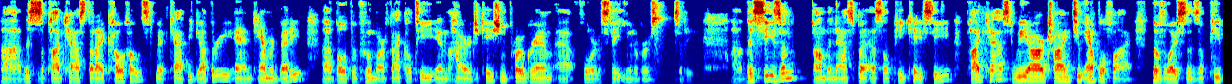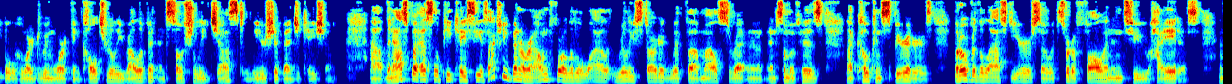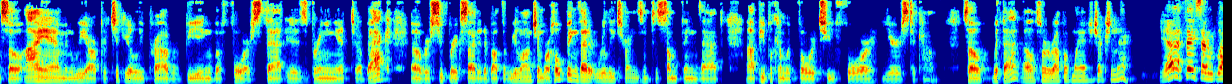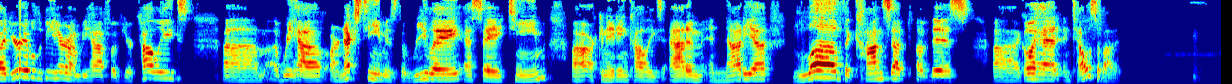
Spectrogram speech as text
Uh, this is a podcast that I co-host with Kathy Guthrie and Cameron Beatty, uh, both of whom are faculty in the higher education program at Florida State University. Uh, this season on the NASPA SLPKC podcast, we are trying to amplify the voices of people who are doing work in culturally relevant and socially just leadership education. Uh, the NASPA SLPKC has actually been around for a little while. It really started with uh, Miles Surratt and, and, some of his uh, co-conspirators, but over the last year or so, it's sort of fallen into hiatus. And so I am, and we are particularly proud of being the force that is bringing it back. Uh, we're super excited about the relaunch, and we're hoping that it really turns into some something that uh, people can look forward to for years to come. So, with that, I'll sort of wrap up my introduction there. Yeah, thanks. I'm glad you're able to be here on behalf of your colleagues. Um, we have our next team is the Relay Essay team. Uh, our Canadian colleagues Adam and Nadia love the concept of this. Uh, go ahead and tell us about it.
